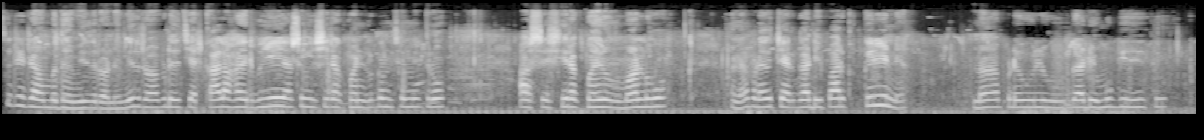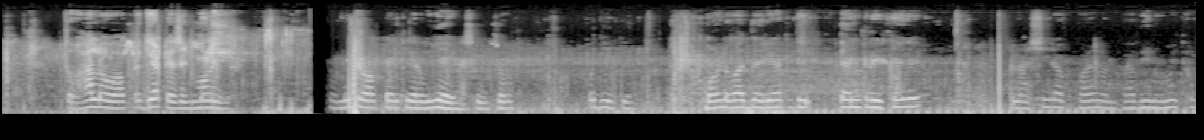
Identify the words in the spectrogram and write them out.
શ્રી રામ બધા મિત્રોને મિત્રો, આપણે અત્યારે કાળા હાર વીઆઈ છે ચિરાગભાઈ લગ્ન છે મિત્રો. આ છે ચિરાગભાઈનો માંડવો. અને આપણે અત્યારે ગાડી પાર્ક કરીને ના આપણે ઓલું ગાડી મૂકી દીધું. તો હાલો આપણે ગેટે જઈને મળીએ. મિત્રો, આપણે અત્યારે વીઆઈ છે જો, બધી ગયા માંડવા દર એન્ટ્રી થઈ અને આ ચિરાગભાઈનો અને ભાભીનો મિત્રો.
